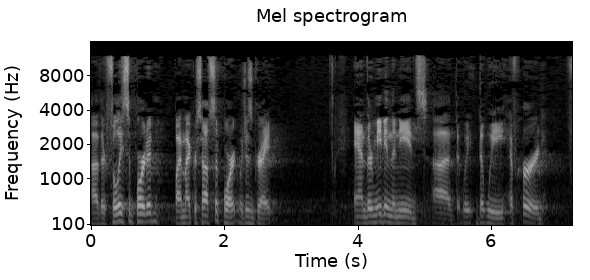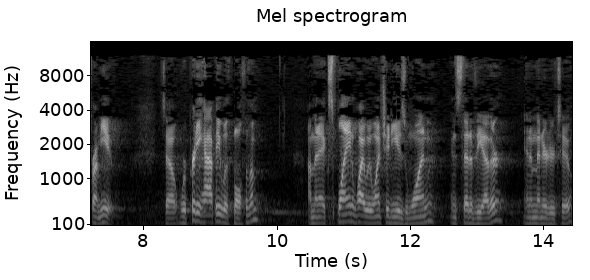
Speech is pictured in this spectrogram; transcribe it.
Uh, they're fully supported by Microsoft support, which is great and they're meeting the needs uh, that, we, that we have heard from you. So we're pretty happy with both of them. I'm going to explain why we want you to use one instead of the other in a minute or two.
